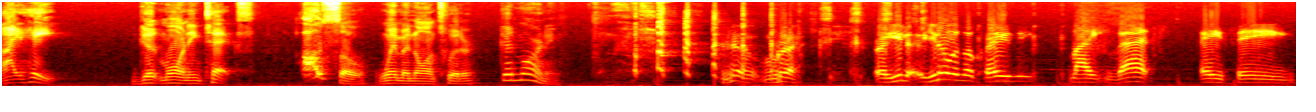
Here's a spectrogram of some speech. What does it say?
I hate. Good morning text. Also, women on Twitter, good morning. right. You know, you know what's so crazy? Like that's a thing.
